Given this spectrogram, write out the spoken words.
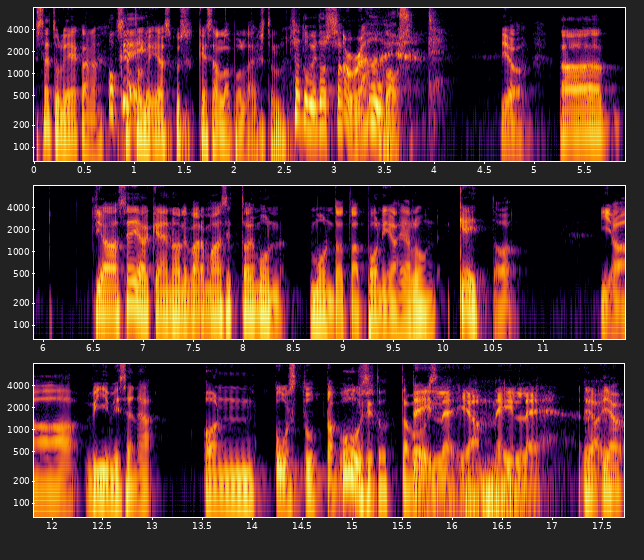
Se tuli ekana. Okei. Se tuli joskus kesän lopulla, eikö tullut? Se tuli tuossa kuukausi sitten. Joo. Uh, ja sen jälkeen oli varmaan sitten toi mun, mun tota poniajalun keittoa. Ja viimeisenä on... Uusi tuttavuus. Uusi tuttavuus. Teille ja meille. Ja, ja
